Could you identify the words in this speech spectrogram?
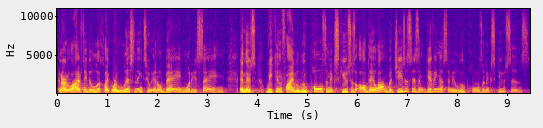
And our lives need to look like we're listening to and obeying what he's saying. And there's, we can find loopholes and excuses all day long, but Jesus isn't giving us any loopholes and excuses.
